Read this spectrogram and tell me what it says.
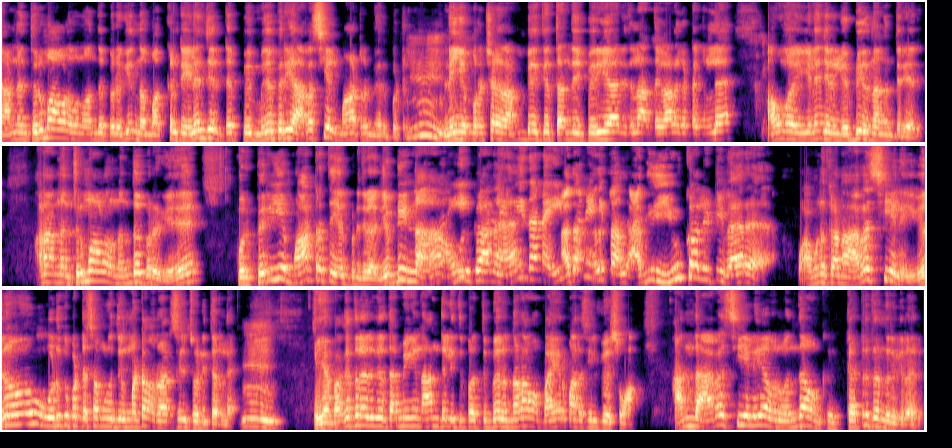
அண்ணன் திருமாவளவன் வந்த பிறகு இந்த மக்கள்கிட்ட இளைஞர்கிட்ட மிகப்பெரிய அரசியல் மாற்றம் ஏற்பட்டு ம். நீங்க புரட்சியாளர் அம்பேத்கர் தந்தை பெரியார் இதெல்லாம் அந்த காலகட்டங்கள்ல அவங்க இளைஞர்கள் எப்படி இருந்தாங்கன்னு தெரியாது. ஆனா அண்ணன் திருமாவளவன் வந்த பிறகு ஒரு பெரிய மாற்றத்தை ஏற்படுத்துறாரு எப்படின்னா equality அது- யூகாலிட்டி வேற. அவனுக்கான அரசியலை வெறும் ஒடுக்கப்பட்ட சமூகத்துக்கு மட்டும் அவர் அரசியல் சொல்லி தரல. என் பக்கத்துல இருக்கிற தம்பிங்க நான் தெளித்து பத்து பேர் இருந்தாலும் அவன் பயங்கரமா அரசியல் பேசுவான். அந்த அரசியலே அவர் வந்து அவங்க கற்று தந்திருக்கிறாரு.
